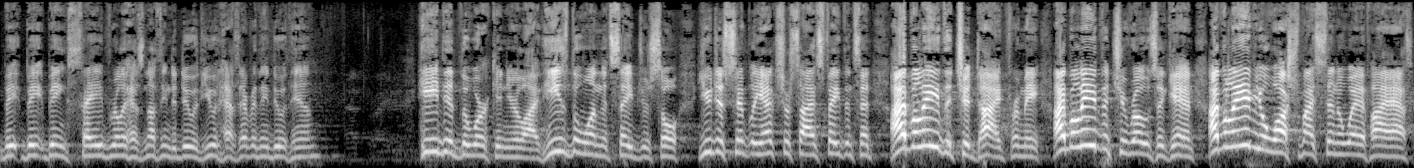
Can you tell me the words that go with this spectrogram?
be, be, being saved really has nothing to do with you? It has everything to do with Him? He did the work in your life. He's the one that saved your soul. You just simply exercised faith and said, I believe that you died for me. I believe that you rose again. I believe you'll wash my sin away if I ask.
